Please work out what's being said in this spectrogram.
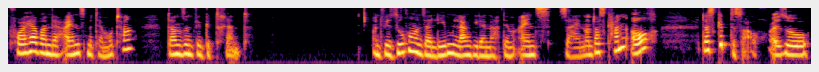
Vorher waren wir eins mit der Mutter, dann sind wir getrennt. Und wir suchen unser Leben lang wieder nach dem Einssein. Und das kann auch, das gibt es auch. Also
